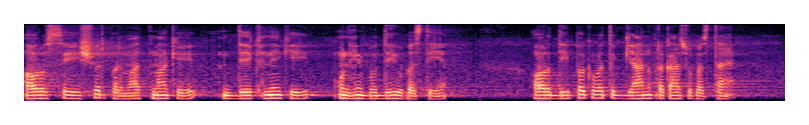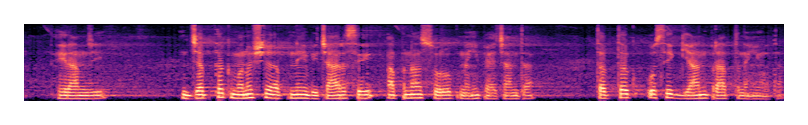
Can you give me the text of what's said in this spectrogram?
और उससे ईश्वर परमात्मा के देखने की उन्हें बुद्धि उपजती है और दीपकवत ज्ञान प्रकाश उपजता है। हे राम जी जब तक मनुष्य अपने विचार से अपना स्वरूप नहीं पहचानता, तब तक उसे ज्ञान प्राप्त नहीं होता।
